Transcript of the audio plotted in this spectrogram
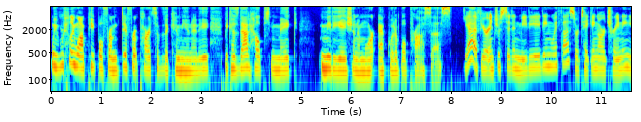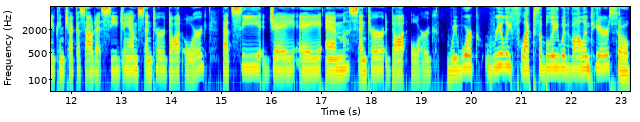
We really want people from different parts of the community because that helps make mediation a more equitable process yeah, if you're interested in mediating with us or taking our training, you can check us out at cjamcenter.org. That's C J A M center.org. We work really flexibly with volunteers, so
